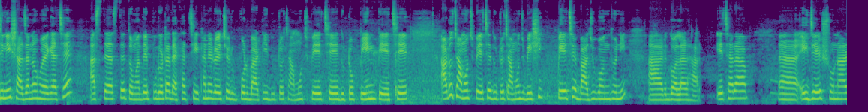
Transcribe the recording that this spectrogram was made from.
জিনিস সাজানো হয়ে গেছে। আস্তে আস্তে তোমাদের পুরোটা দেখাচ্ছি। এখানে রয়েছে রুপোর বাটি, দুটো চামচ পেয়েছে, দুটো পেন পেয়েছে আরও চামচ পেয়েছে, দুটো চামচ বেশি পেয়েছে বাজুবন্ধনী আর গলার হার। এছাড়া এই যে সোনার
